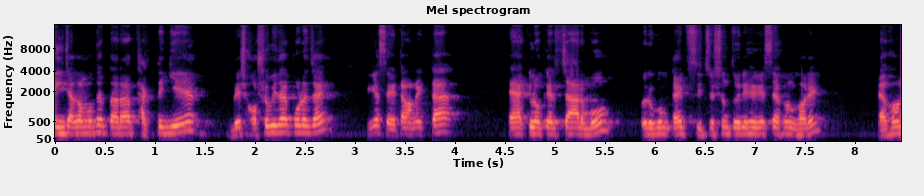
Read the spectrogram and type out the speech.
এই জায়গার মধ্যে তারা থাকতে গিয়ে বেশ অসুবিধায় পড়ে যায়। ঠিক আছে? এটা অনেকটা এক লোকের চার বউ, ওইরকম টাইপ সিচুয়েশন তৈরি হয়ে গেছে এখন ঘরে। এখন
